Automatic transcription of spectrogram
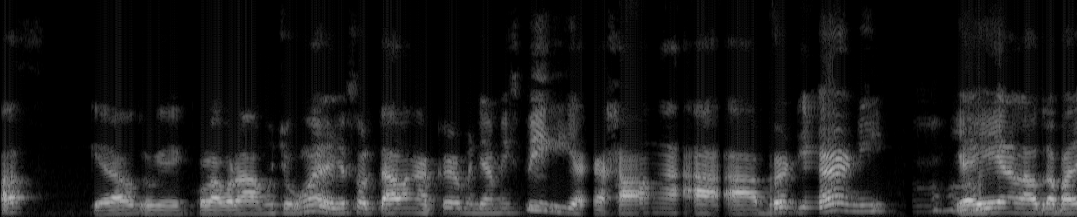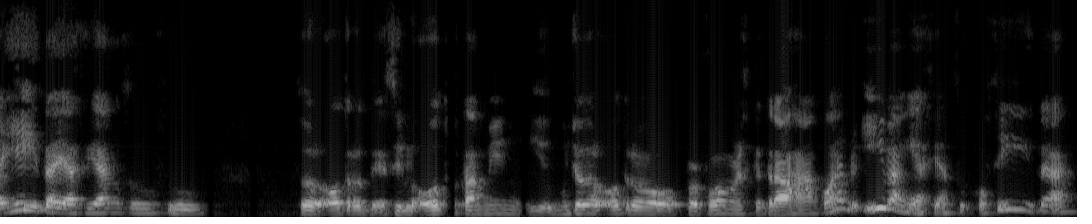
Oz, que era otro que colaboraba mucho con él, ellos soltaban a Kermit y a Miss Piggy y agajaban a, a, a Bert y Ernie y ahí eran la otra parejita y hacían sus su, su- otros, de decir, los otros también y muchos de los otros performers que trabajaban con él iban y hacían sus cositas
